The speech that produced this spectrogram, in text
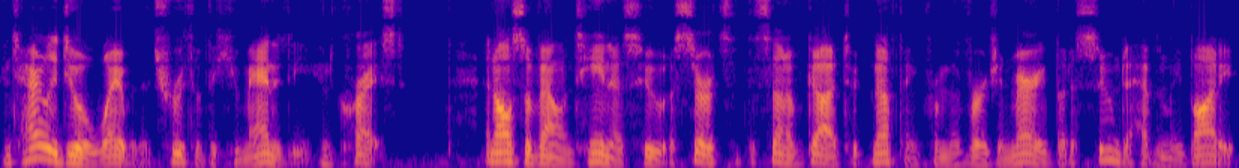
entirely do away with the truth of the humanity in Christ. And also Valentinus, who asserts that the Son of God took nothing from the Virgin Mary, but assumed a heavenly body,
